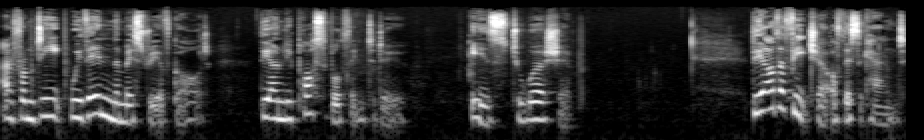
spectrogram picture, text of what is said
And from deep within the mystery of God, the only possible thing to do is to worship. The other feature of this account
